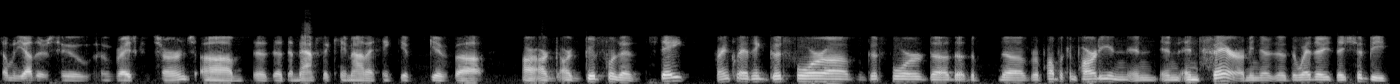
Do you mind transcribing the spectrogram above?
so many others who, who raised concerns. Um, the, the, the maps that came out, I think, give give uh, are, are are good for the state frankly, I think good for uh, good for the, the the the Republican Party and and and, and fair. I mean, they're, they're the way they they should be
